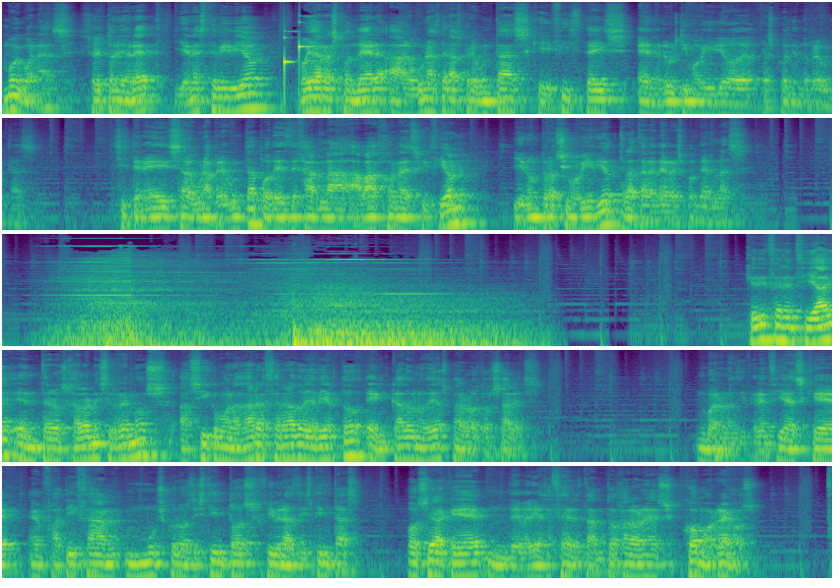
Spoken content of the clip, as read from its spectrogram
Muy buenas, soy Tony Doret y en este vídeo voy a responder a algunas de las preguntas que hicisteis en el último vídeo de Respondiendo Preguntas. Si tenéis alguna pregunta podéis dejarla abajo en la descripción y en un próximo vídeo trataré de responderlas. ¿Qué diferencia hay entre los jalones y remos, así como el agarre cerrado y abierto en cada uno de ellos para los dorsales? Bueno, la diferencia es que enfatizan músculos distintos, fibras distintas, o sea que deberías hacer tanto jalones como remos,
